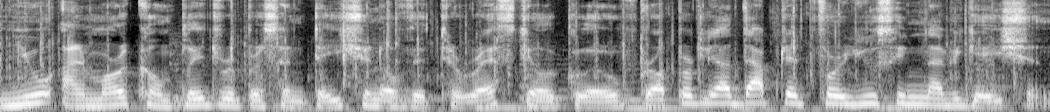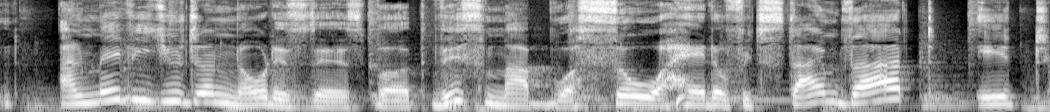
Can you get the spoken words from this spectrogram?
new and more complete representation of the terrestrial globe properly adapted for use in navigation. And maybe you don't notice this, but this map was so ahead of its time that it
